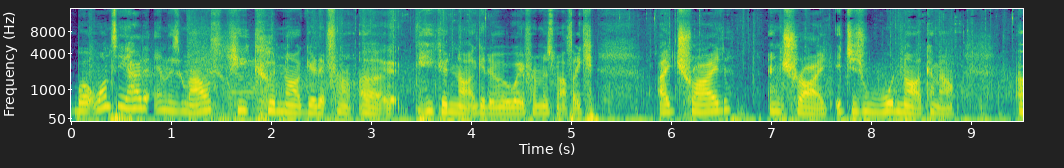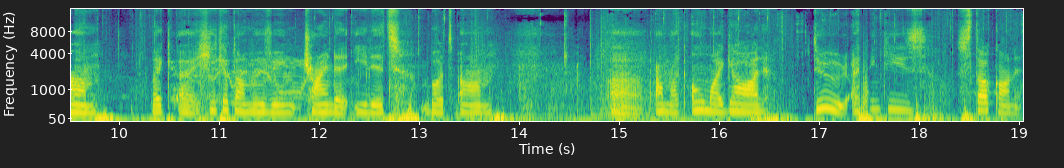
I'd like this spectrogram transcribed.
But once he had it in his mouth, he could not get it from, uh, he could not get it away from his mouth. Like, I tried and tried. It just would not come out um, like uh, he kept on moving, trying to eat it, but um, uh, I'm like, oh my god, dude, I think he's stuck on it.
